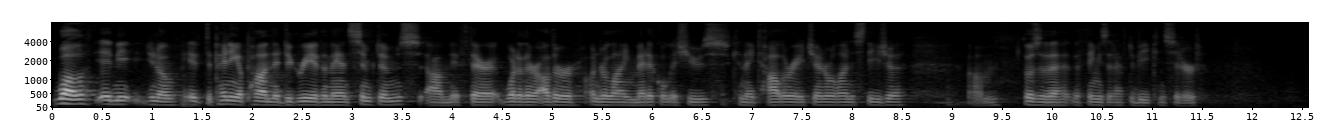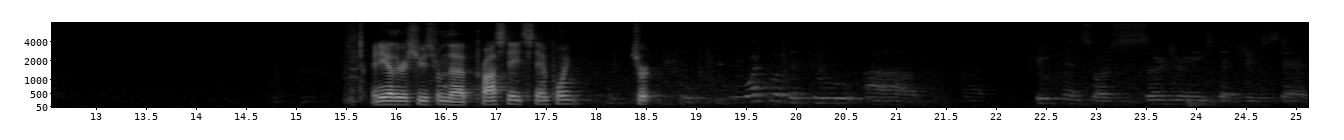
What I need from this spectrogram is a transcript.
Well, I mean, you know, it, depending upon the degree of the man's symptoms, um, if there, what are their other underlying medical issues? Can they tolerate general anesthesia? Um, those are the, the things that have to be considered. Any other issues from the prostate standpoint? Sure. What were the two uh, uh, treatments or surgeries that you said?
